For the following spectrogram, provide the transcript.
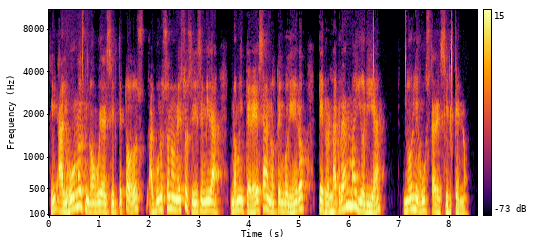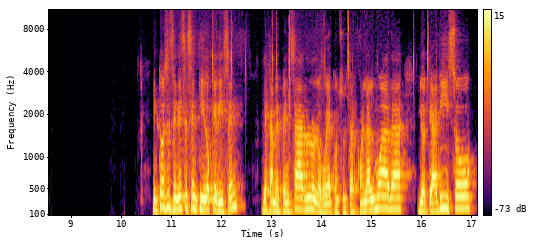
¿Sí? Algunos, no voy a decir que todos, algunos son honestos y dicen, mira, no me interesa, no tengo dinero, pero la gran mayoría no le gusta decir que no. Entonces, en ese sentido, ¿qué dicen? Déjame pensarlo, lo voy a consultar con la almohada, yo te aviso,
